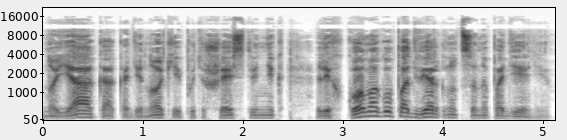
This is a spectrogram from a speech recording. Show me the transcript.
но я, как одинокий путешественник, легко могу подвергнуться нападению.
